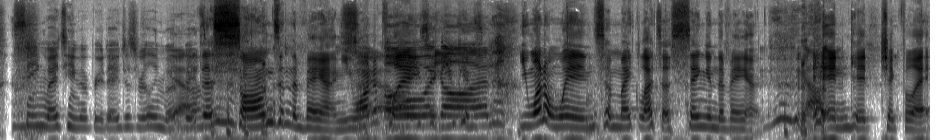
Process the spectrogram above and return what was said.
seeing my team every day just really Yeah. motivates the songs in the van. You want to play oh so you can you want to win, so Mike lets us sing in the van Yeah. and get Chick Fil A.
